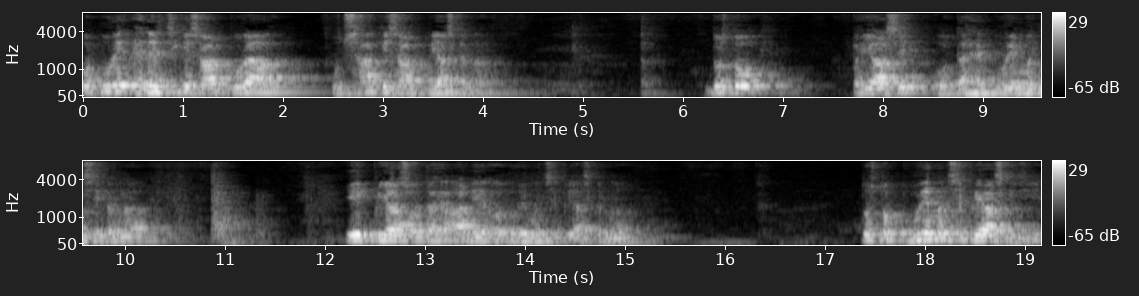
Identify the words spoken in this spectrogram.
और पूरे एनर्जी के साथ, पूरा उत्साह के साथ प्रयास करना। दोस्तों, प्रयास एक होता है पूरे मन से करना एक प्रयास होता है आधे अधूरे मन से प्रयास करना। दोस्तों, पूरे मन से प्रयास कीजिए।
